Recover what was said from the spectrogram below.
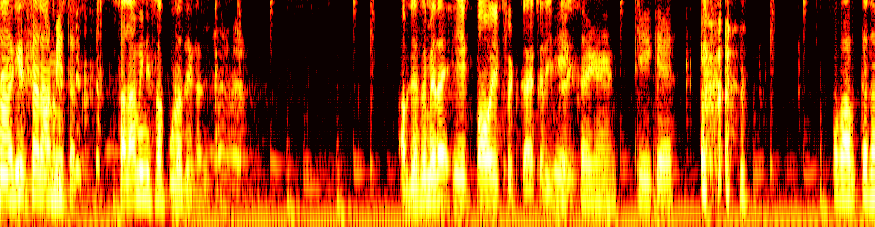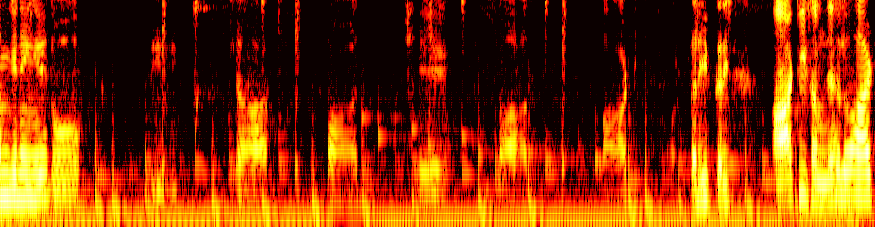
आगे सलामी तक। सलामी नहीं सर पूरा देखा जाए। अब जैसे मेरा एक पाव एक फिट का है करीब एक करीब। सेकंड ठीक है। अब आप कदम गिनेंगे। दो तीन चार पाँच छ सात आठ करीब करीब। आठ ही समझे? चलो आठ।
